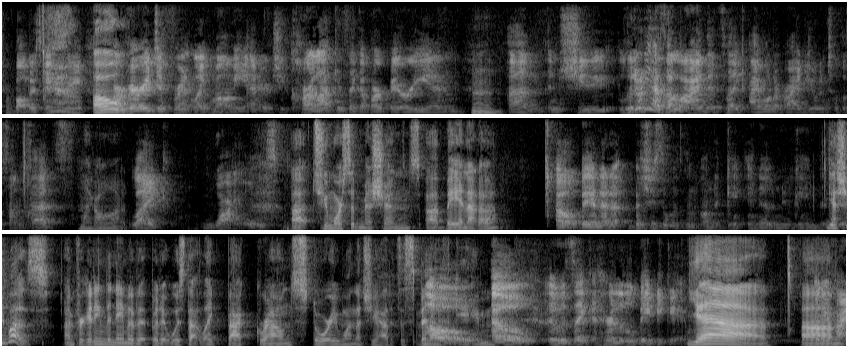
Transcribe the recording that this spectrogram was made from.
from Baldur's Gate 3 Oh. are very different, like, mommy energy. Karlach is like a barbarian, Mm. um, and she literally has a line that's like, I want to ride you until the sun sets. Oh my god. Like, wild. Uh, two more submissions. Uh, Bayonetta. Oh, Bayonetta, but she still wasn't on a game in a new game. Yeah, she was. I'm forgetting the name of it, but it was that like background story one that she had. It's a spin-off oh, game. Oh, it was like her little baby game. Yeah. Okay, Um, fine,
